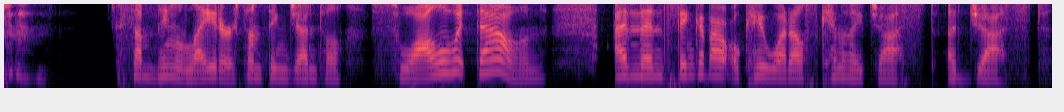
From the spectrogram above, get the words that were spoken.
something lighter, something gentle, swallow it down, and then think about, okay, what else can I just adjust?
